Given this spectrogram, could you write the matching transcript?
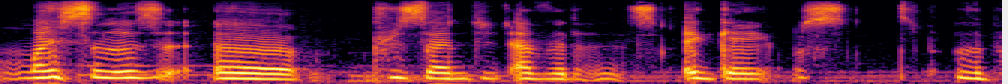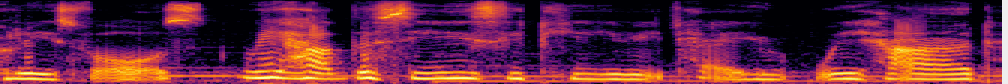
My solicitor uh, presented evidence against the police force. We had the CCTV tape, we had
